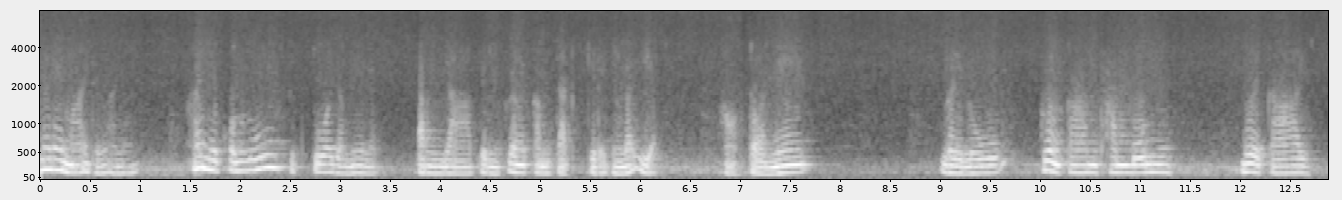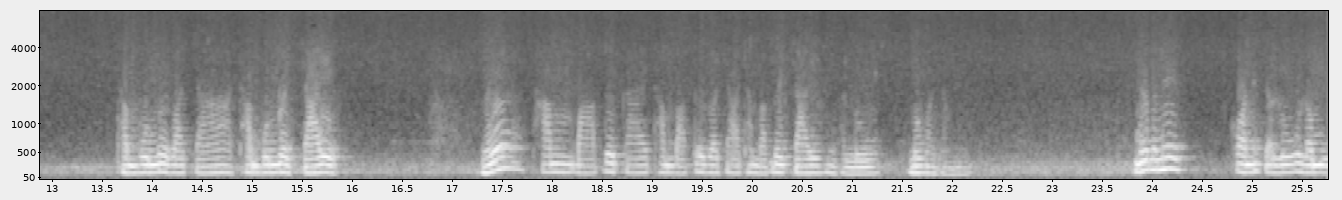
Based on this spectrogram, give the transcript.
ไม่ได้หมายถึงอันนั้น ให้มีความรู้สึกตัวอย่างนี้แหละปัญญาเป็นเครื่องกำจัดกิเลสอย่างละเอียดเอาตอนนี้เลยรู้เรื่องการทำบุญ ด้วยกายทำบุญด้วยวาจาทำบุญด้วยใจเนื้อทำบาปด้วยกายทำบาปด้วยวาจาทำบาปด้วยใจนี่ก็รู้รู้มาอย่างนี้เมื่อวันนี้ก่อนที่จะรู้เรามี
